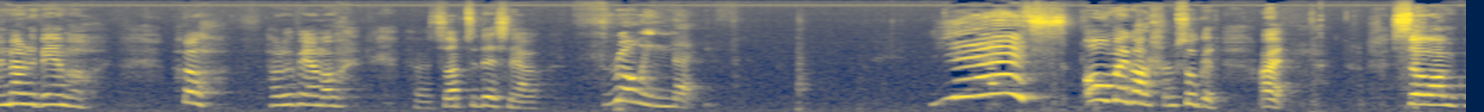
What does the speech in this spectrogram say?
I'm out of ammo. Oh, out of ammo. It's up to this now. Throwing knife. Yes! Oh my gosh, I'm so good. All right. So um,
